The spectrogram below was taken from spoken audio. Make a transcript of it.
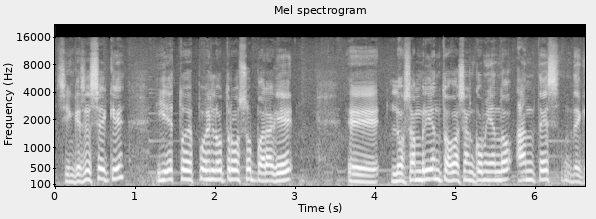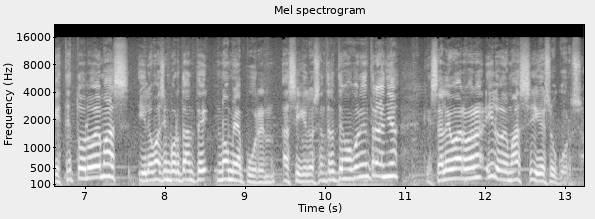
sin que se seque. Y esto después lo trozo para que eh, los hambrientos vayan comiendo antes de que esté todo lo demás. Y lo más importante, no me apuren. Así que los entretengo con entraña, que sale bárbara, y lo demás sigue su curso.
